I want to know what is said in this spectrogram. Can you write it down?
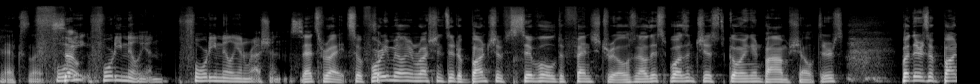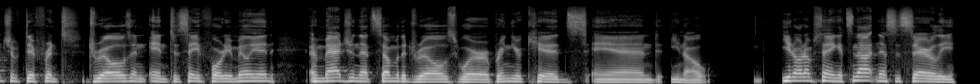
Excellent. 40, so, 40 million. 40 million Russians. That's right. So 40 so, million Russians did a bunch of civil defense drills. Now, this wasn't just going in bomb shelters, but there's a bunch of different drills. And, and to say 40 million, imagine that some of the drills were bring your kids and, you know, you know what I'm saying? It's not necessarily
